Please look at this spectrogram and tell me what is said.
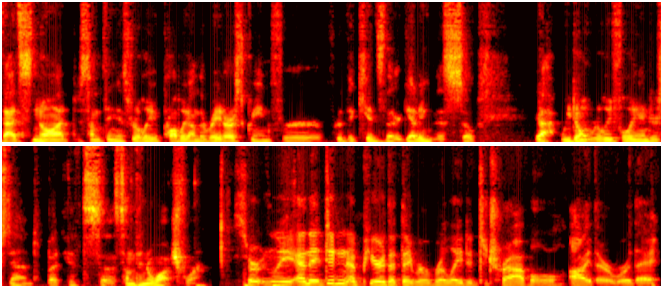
that's not something that's really probably on the radar screen for, for the kids that are getting this. So yeah, we don't really fully understand, but it's uh, something to watch for. Certainly. And it didn't appear that they were related to travel either, were they?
